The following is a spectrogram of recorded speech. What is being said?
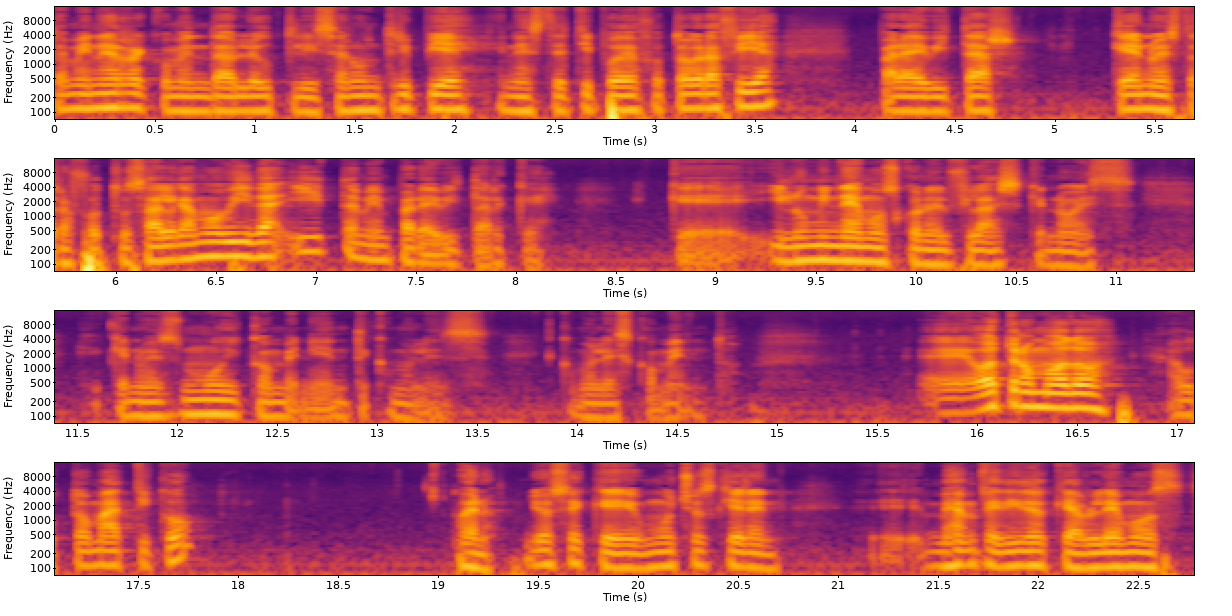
también es recomendable utilizar un tripié en este tipo de fotografía para evitar que nuestra foto salga movida y también para evitar que, que iluminemos con el flash que no es que no es muy conveniente como les como les comento. Eh, otro modo automático. Bueno yo sé que muchos quieren eh, me han pedido que hablemos,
